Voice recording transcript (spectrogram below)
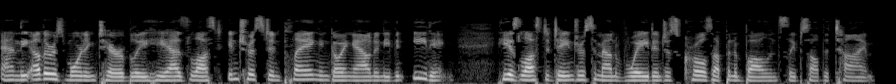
and the other is mourning terribly. He has lost interest in playing and going out and even eating. He has lost a dangerous amount of weight and just curls up in a ball and sleeps all the time.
